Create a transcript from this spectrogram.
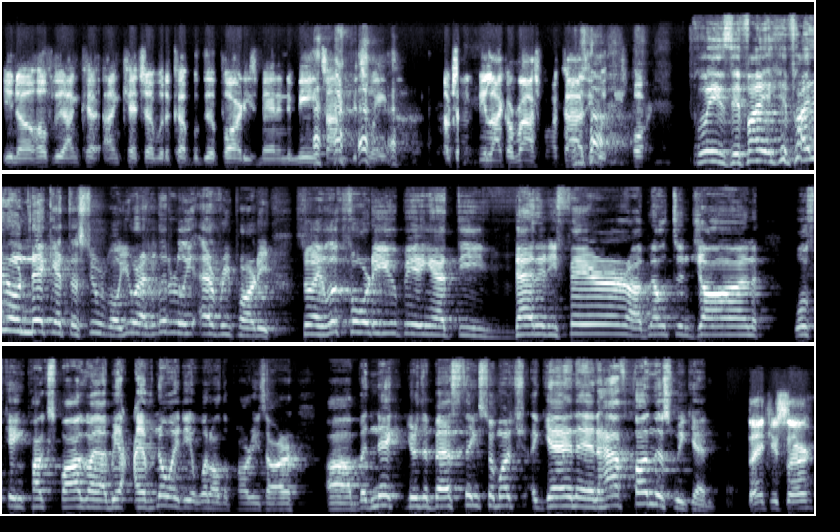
you know, hopefully I can, I can catch up with a couple good parties, man. In the meantime, between, I'm trying to be like Arash Markazi with these parties. Please, if I if I know Nick at the Super Bowl, you are at literally every party. So I look forward to you being at the Vanity Fair, uh, Elton John, Wolfgang Puck Spago. I mean, I have no idea what all the parties are. Uh, but Nick, you're the best. Thanks so much again, and have fun this weekend. Thank you, sir.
